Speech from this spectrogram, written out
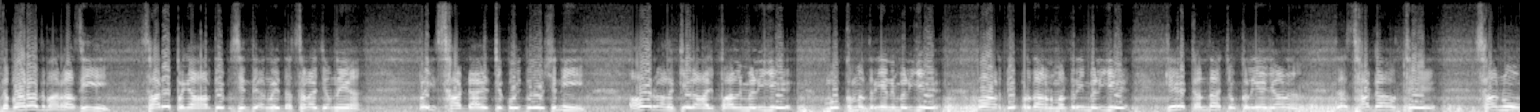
ਦੁਬਾਰਾ ਦੁਬਾਰਾ ਅਸੀਂ ਸਾਰੇ ਪੰਜਾਬ ਦੇ ਵਸਿੰਦਿਆਂ ਨੂੰ ਇਹ ਦੱਸਣਾ ਚਾਹੁੰਦੇ ਆ ਭਈ ਸਾਡਾ ਇਹ 'ਚ ਕੋਈ ਦੋਸ਼ ਨਹੀਂ। ਆਓ ਰਲ ਕੇ ਰਾਜਪਾਲ ਮਿਲੀਏ, ਮੁੱਖ ਮੰਤਰੀਆਂ ਨੂੰ ਮਿਲੀਏ, ਭਾਰਤ ਦੇ ਪ੍ਰਧਾਨ ਮੰਤਰੀ ਮਿਲੀਏ ਕਿ ਇਹ ਕੰਧਾਂ ਚੁੱਕ ਲਈਆਂ ਜਾਣ। ਤੇ ਸਾਡਾ ਉੱਥੇ ਸਾਨੂੰ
